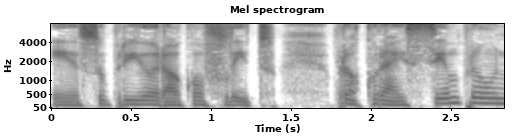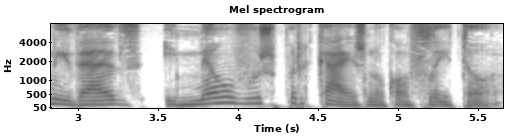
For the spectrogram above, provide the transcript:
é superior ao conflito. Procurai sempre a unidade e não vos percais no conflito.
